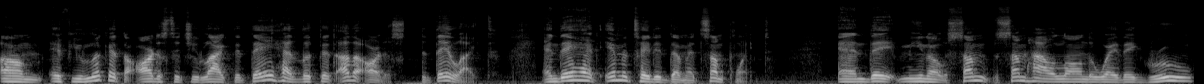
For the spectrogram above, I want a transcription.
um, if you look at the artists that you like that they had looked at other artists that they liked and they had imitated them at some point. And they you know some somehow along the way they grew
